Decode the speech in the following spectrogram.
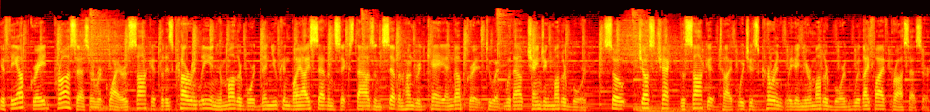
If the upgrade processor requires socket that is currently in your motherboard then you can buy i7 6700K and upgrade to it without changing motherboard, so just check the socket type which is currently in your motherboard with i5 processor.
